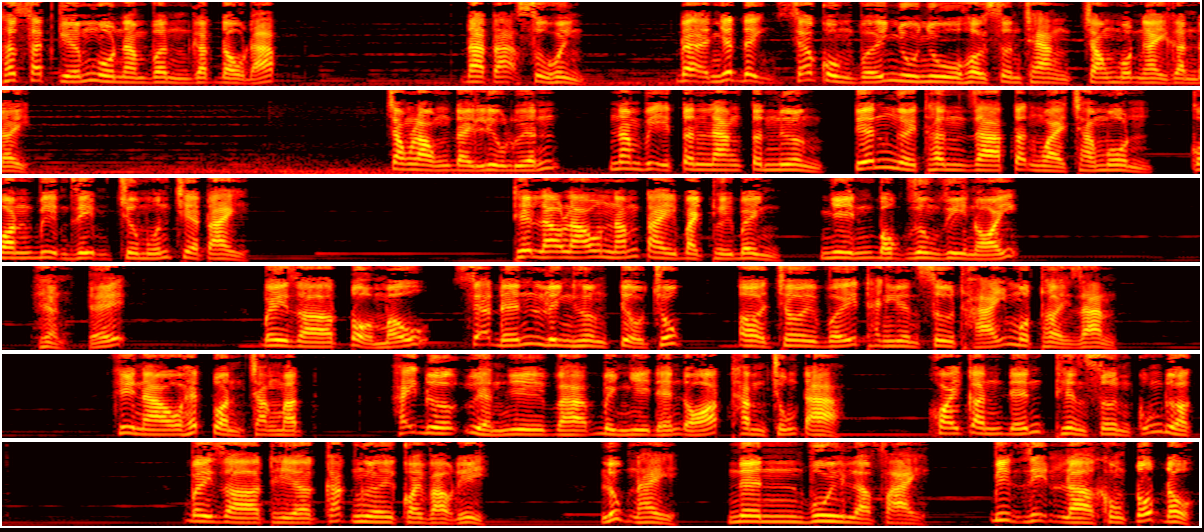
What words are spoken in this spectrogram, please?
Thất sát kiếm Ngô Nam Vân gật đầu đáp. Đà tạ sư huynh, đệ nhất định sẽ cùng với Nhu Nhu hồi sơn trang trong một ngày gần đây. Trong lòng đầy lưu luyến, năm vị tân lang tân nương tiễn người thân ra tận ngoài trang môn, còn bịm dịm chưa muốn chia tay. Thiết lão lão nắm tay Bạch Thủy Bình, nhìn Bộc dung Duy nói. Hiển tế, bây giờ tổ mẫu sẽ đến linh hương tiểu trúc ở chơi với thanh liên sư Thái một thời gian. Khi nào hết tuần trăng mật, hãy đưa Uyển Nhi và Bình Nhi đến đó thăm chúng ta. Khỏi cần đến Thiên Sơn cũng được. Bây giờ thì à, các ngươi quay vào đi. Lúc này nên vui là phải, bịn dịn là không tốt đâu.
